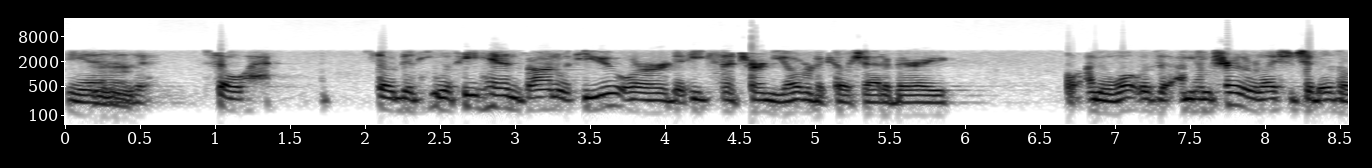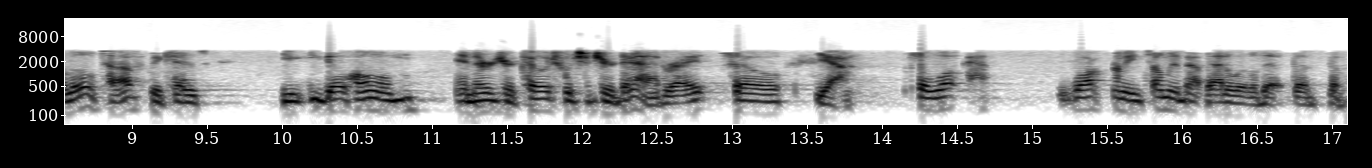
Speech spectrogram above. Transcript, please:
and mm-hmm. so, so did he? Was he hands on with you, or did he kind of turn you over to Coach Atterbury? Well, I mean, what was it? I mean, I'm sure the relationship was a little tough because you, you go home and there's your coach, which is your dad, right? So yeah. So what? Walk. I mean, tell me about that a little bit. The, the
